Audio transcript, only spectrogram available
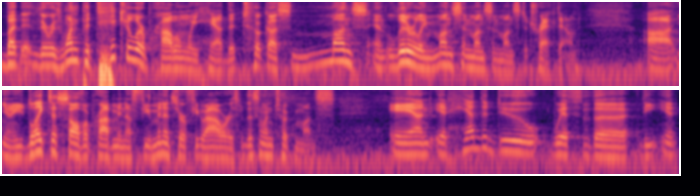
but th- there was one particular problem we had that took us months and literally months and months and months to track down. Uh, you know, you'd like to solve a problem in a few minutes or a few hours, but this one took months. And it had to do with the, the in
